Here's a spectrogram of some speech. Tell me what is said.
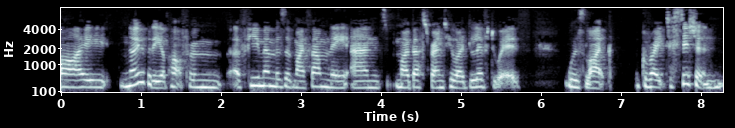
I nobody apart from a few members of my family and my best friend who I'd lived with was like, great decision.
